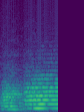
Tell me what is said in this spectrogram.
Noszą na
